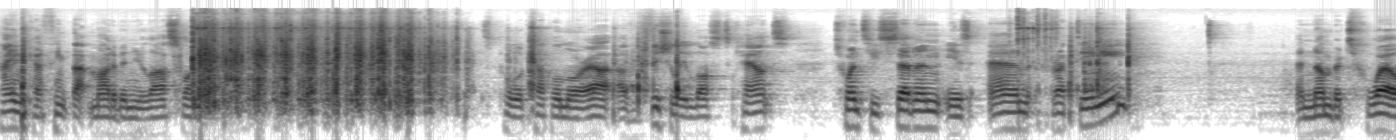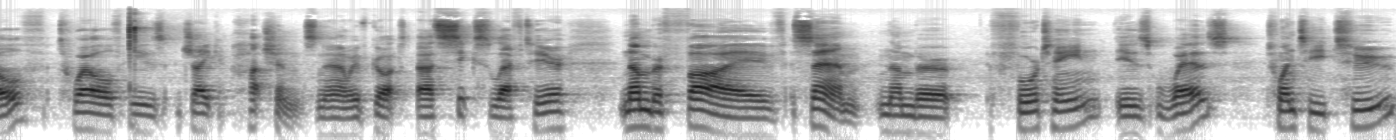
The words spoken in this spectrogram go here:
Hank. I think that might have been your last one. Let's pull a couple more out. I've officially lost count. 27 is Anne Frattini, and number 12, 12 is Jake Hutchins. Now we've got uh, six left here. Number five, Sam. Number 14 is Wes. 22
